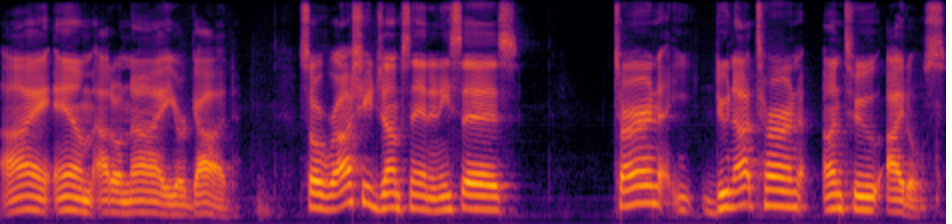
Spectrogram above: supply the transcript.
I am Adonai, your God. So Rashi jumps in and he says, Turn, do not turn unto idols.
